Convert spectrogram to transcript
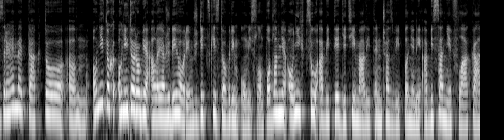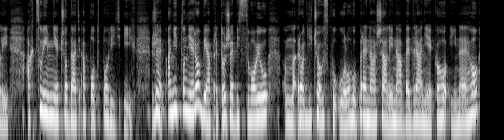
Zrejme takto. Um, oni, to, oni to robia, ale ja vždy hovorím, vždycky s dobrým úmyslom. Podľa mňa oni chcú, aby tie deti mali ten čas vyplnený, aby sa neflákali a chcú im niečo dať a podporiť ich. Že ani to nerobia, pretože by svoju um, rodičovskú úlohu prenášali na bedra niekoho iného.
